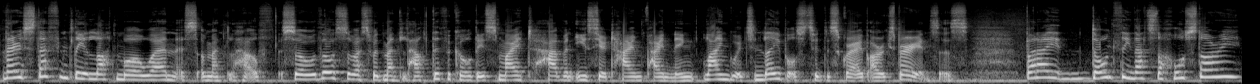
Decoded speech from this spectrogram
there's definitely a lot more awareness of mental health. So, those of us with mental health difficulties might have an easier time finding language and labels to describe our experiences. But I don't think that's the whole story.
